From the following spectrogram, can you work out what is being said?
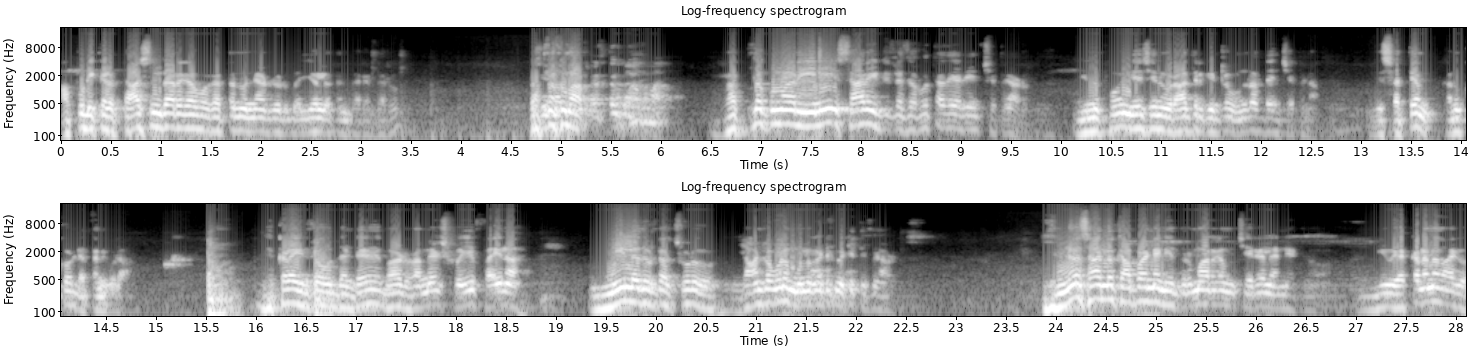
అప్పుడు ఇక్కడ తహసీల్దార్గా ఒక అతను ఉన్నాడు చూడు బయ్యోళ్ళు అతని పేరు గారు రత్నకుమార్. రత్నకుమార్. ఈయన ఈసారి ఇట్లా జరుగుతుంది అని చెప్పినాడు. నిన్ను ఫోన్ చేసి నువ్వు రాత్రికి ఇంట్లో ఉండొద్దని చెప్పిన. ఇది సత్యం కనుక్కోండి అతన్ని కూడా. ఎక్కడ ఇంట్లో వద్దంటే వాడు రమేష్ పోయి పైన నీళ్ళది ఉంటుంది చూడు దాంట్లో కూడా ముళ్ళగడ్డి పెట్టి తిప్పినాడు. ఎన్నోసార్లు కాపాడిన నీ దుర్మార్గం చర్యలన్నిటిను నీవు ఎక్కడన్నా నాకు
